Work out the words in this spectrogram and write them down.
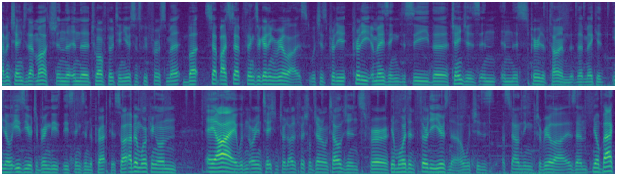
haven't changed that much in the in the 12, 13 years since we first met. But step by step, things are getting realized, which is pretty pretty amazing to see the changes in in this period of time that, that make it you know easier to bring these these things into practice. So I, I've been working on AI with an orientation toward artificial general intelligence for you know, more than 30 years now, which is astounding to realize. And you know, back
